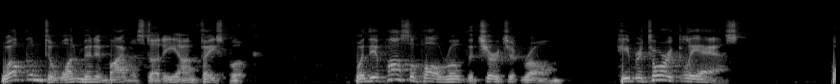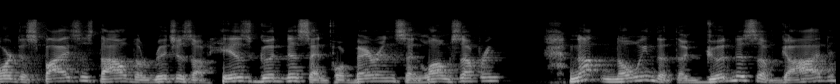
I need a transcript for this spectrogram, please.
Welcome to One Minute Bible Study on Facebook. When the Apostle Paul wrote the church at Rome, he rhetorically asked, Or despisest thou the riches of his goodness and forbearance and longsuffering, not knowing that the goodness of God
